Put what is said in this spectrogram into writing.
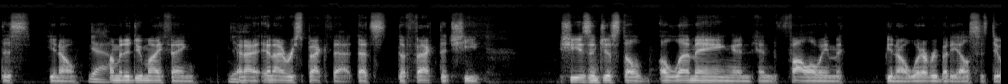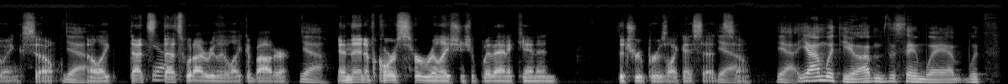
this, you know, Yeah. I'm going to do my thing, Yeah. and I and I respect that. That's the fact that she she isn't just a, a lemming and and following the, you know, what everybody else is doing. So Yeah. I like that's Yeah. that's what I really like about her. yeah, And then of course her relationship with Anakin and the troopers, like I said. yeah, So yeah, yeah. I'm with you. I'm the same way. I'm with.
